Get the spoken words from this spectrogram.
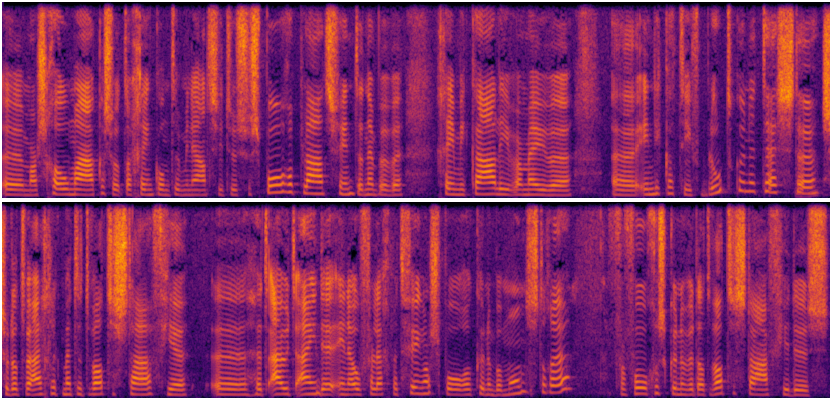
uh, maar schoonmaken, zodat er geen contaminatie tussen sporen plaatsvindt. Dan hebben we chemicaliën waarmee we uh, indicatief bloed kunnen testen. Zodat we eigenlijk met het wattenstaafje uh, het uiteinde in overleg met vingersporen kunnen bemonsteren. Vervolgens kunnen we dat wattenstaafje dus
